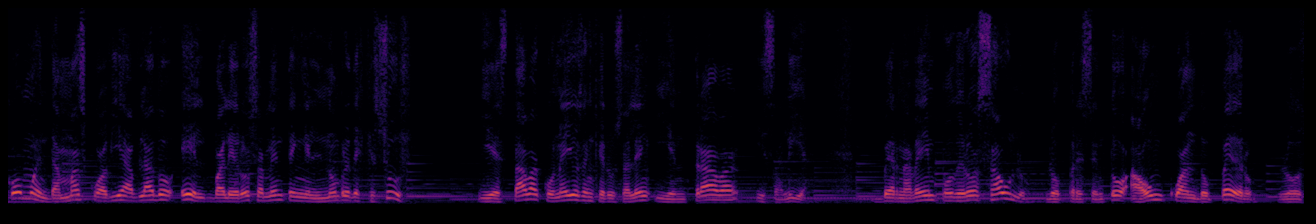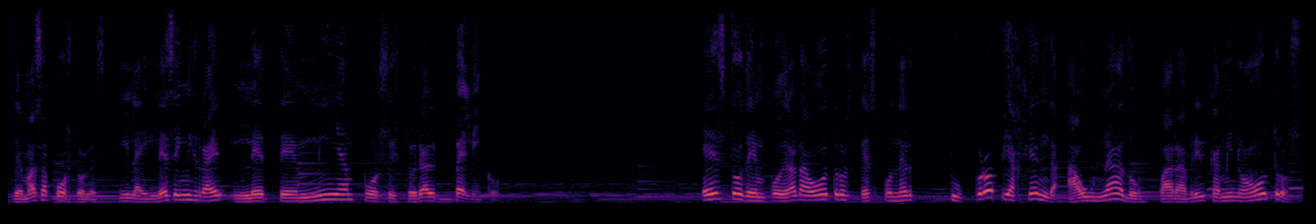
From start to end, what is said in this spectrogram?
cómo en Damasco había hablado él valerosamente en el nombre de Jesús y estaba con ellos en Jerusalén y entraba y salía. Bernabé empoderó a Saulo, lo presentó aun cuando Pedro, los demás apóstoles y la iglesia en Israel le temían por su historial bélico. Esto de empoderar a otros es poner tu propia agenda a un lado para abrir camino a otros,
